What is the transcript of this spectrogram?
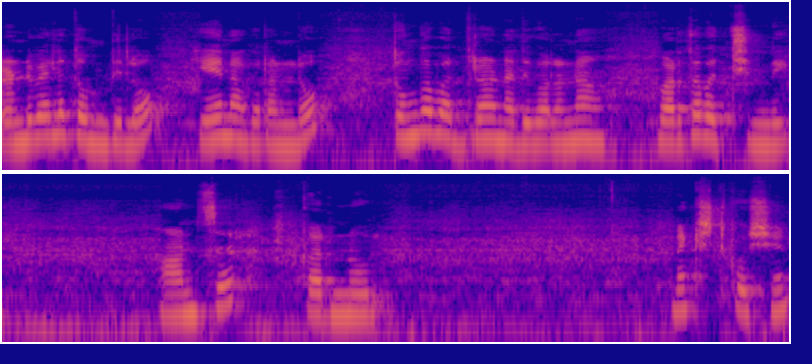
రెండు వేల తొమ్మిదిలో ఏ నగరంలో తుంగభద్ర నది వలన వరద వచ్చింది. ఆన్సర్ కర్నూల్. Next question.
